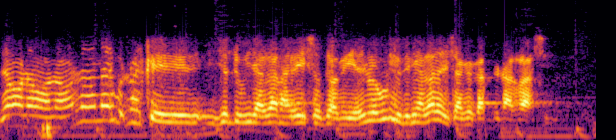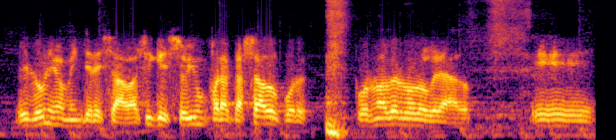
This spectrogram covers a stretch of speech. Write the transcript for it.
No, no, no, no, no, es- no es que yo tuviera ganas de eso toda mi vida. Yo lo único que tenía ganas de sacar campeón a Racing. Es lo único que me interesaba. Así que soy un fracasado por, por no haberlo logrado. Eh,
